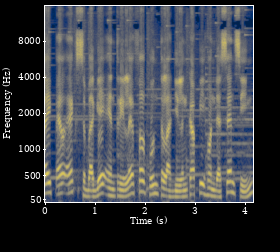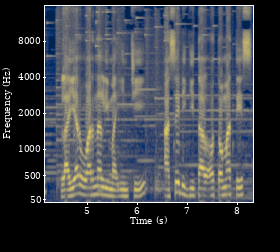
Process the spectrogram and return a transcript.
Type LX sebagai entry level pun telah dilengkapi Honda Sensing, layar warna 5 inci, AC digital otomatis,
